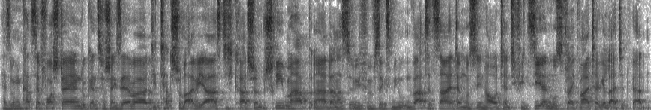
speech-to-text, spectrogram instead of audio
Also du kannst dir vorstellen, du kennst wahrscheinlich selber die Touchstone-IVRs, die ich gerade schon beschrieben habe. dann hast du irgendwie fünf, sechs Minuten Wartezeit, dann musst du ihn authentifizieren, muss vielleicht weitergeleitet werden.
